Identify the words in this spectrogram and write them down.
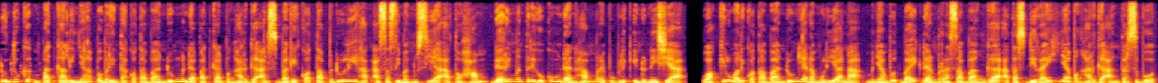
Untuk keempat kalinya, pemerintah kota Bandung mendapatkan penghargaan sebagai kota peduli hak asasi manusia atau HAM dari Menteri Hukum dan HAM Republik Indonesia. Wakil Wali Kota Bandung Yana Mulyana menyambut baik dan merasa bangga atas diraihnya penghargaan tersebut.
